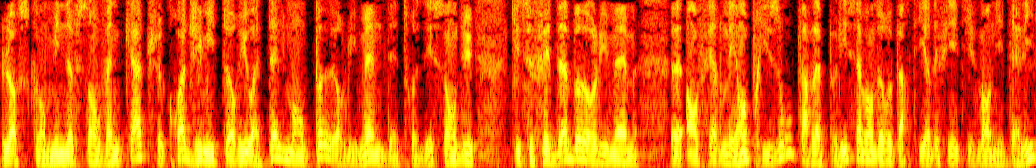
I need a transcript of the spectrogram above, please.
lorsqu'en 1924, je crois, Jimmy Torrio a tellement peur lui-même d'être descendu qu'il se fait d'abord lui-même enfermer en prison par la police avant de repartir définitivement en Italie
